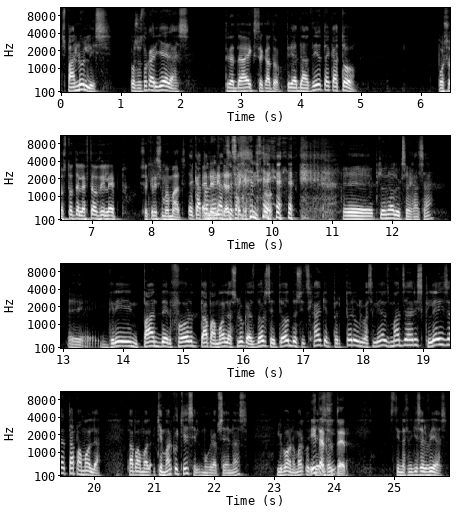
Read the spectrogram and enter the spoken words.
Σπανούλης. Ποσοστό καριέρας 36%. 32%. Ποσοστό τελευταίο διλέπτου σε κρίσιμα μάτς. 101%. Ναι. ε, ποιον άλλο ξέχασα; Ε, Green, Πάντερ, Φόρντ, τα είπαμε όλα. Λούκας, Ντόρσετ, Τεόντος, Ιτσχάκετ, Περπέρουλ, Βασιλιάδης, Μάτζαρης, Κλέιζα, τα είπαμε όλα. Τα είπαμε όλα. Και Μάρκο Κέσελ μου γράψε ένας. Λοιπόν, ο Μάρκο Ήταν Κέσελ σουτέρ. στην Εθνική Σερβίας.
